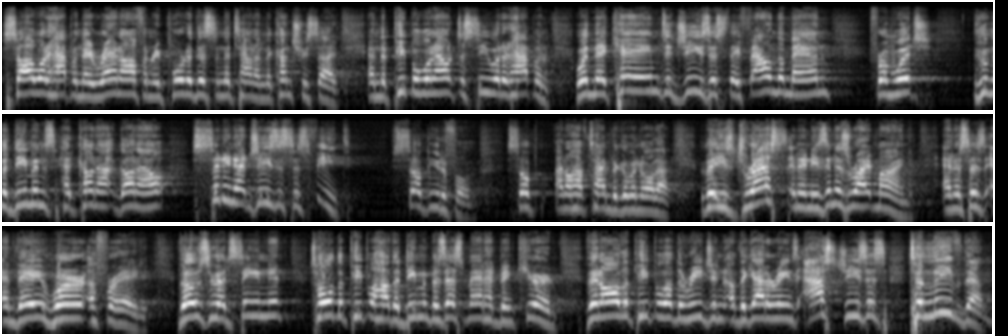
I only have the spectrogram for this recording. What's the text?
saw what happened, they ran off and reported this in the town and the countryside. And the people went out to see what had happened. When they came to Jesus, they found the man from which whom the demons had come out, gone out sitting at Jesus' feet. So beautiful. So I don't have time to go into all that. But he's dressed and he's in his right mind. And it says, and they were afraid. Those who had seen it told the people how the demon possessed man had been cured. Then all the people of the region of the Gadarenes asked Jesus to leave them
